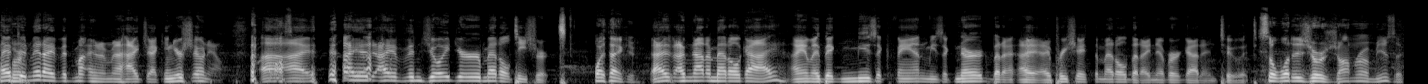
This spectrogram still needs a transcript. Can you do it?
I have to admit, I've admi- I'm hijacking your show now. Uh, I, I I have enjoyed your metal T-shirts. Why, thank you. I, I'm not a metal guy. I am a big music fan, music nerd, but I, I appreciate the metal, but I never got into it. So, what is your genre of music?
